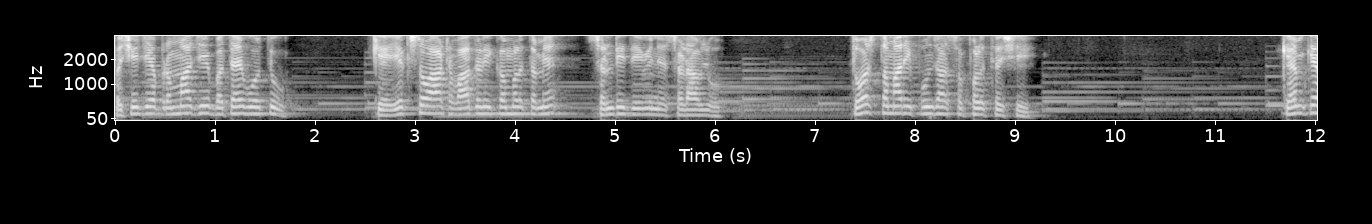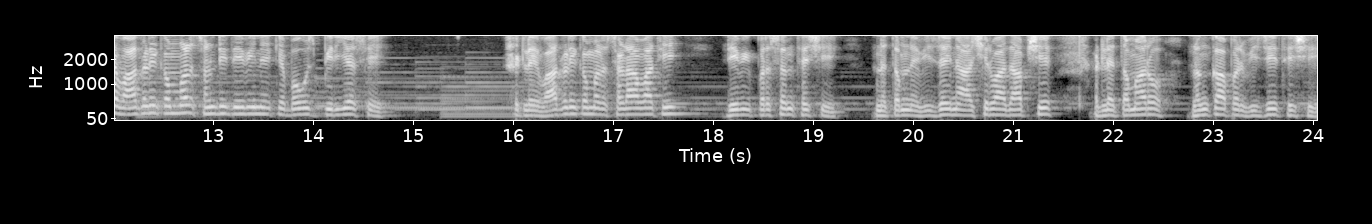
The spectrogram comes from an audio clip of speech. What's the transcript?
પછી જે બ્રહ્માજીએ બતાવ્યું હતું કે એકસો આઠ વાદળી કમળ તમે સંડી દેવીને ચડાવજો તો જ તમારી પૂજા સફળ થશે. કેમ કે વાદળી કમળ સંડી દેવીને કે બહુ જ પ્રિય છે, એટલે વાદળી કમળ સડાવવાથી દેવી પ્રસન્ન થશે. અને તમને વિજયના આશીર્વાદ આપશે, એટલે તમારો લંકા પર વિજય થશે.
